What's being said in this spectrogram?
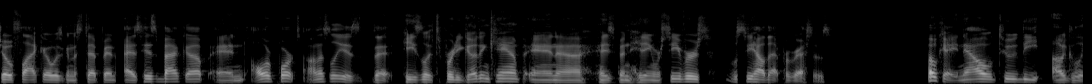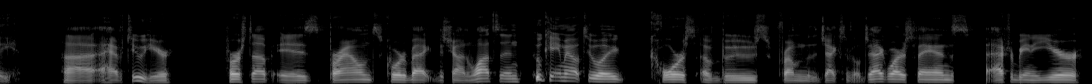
Joe Flacco is going to step in as his backup, and all reports, honestly, is that he's looked pretty good in camp and uh, he's been hitting receivers. We'll see how that progresses. Okay, now to the ugly. Uh, I have two here. First up is Browns quarterback Deshaun Watson, who came out to a chorus of boos from the Jacksonville Jaguars fans. After being a year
